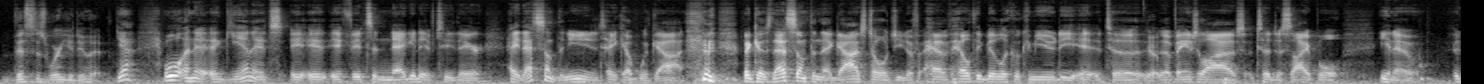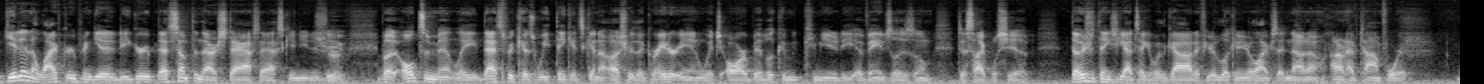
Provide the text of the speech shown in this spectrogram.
this is where you do it. Yeah. Well, and again, it's i- i- if it's a negative to there, hey, that's something you need to take up with God, because that's something that God's told you to have healthy biblical community eh, to Yep. evangelize, to disciple. You know, get in a life group and get in a D group. That's something that our staff's asking you to Sure. do. But ultimately, that's because we think it's going to usher the greater end, which are biblical community, evangelism, discipleship. Those are things you got to take up with God. If you're looking at your life and say, no, no, I don't have time for it.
